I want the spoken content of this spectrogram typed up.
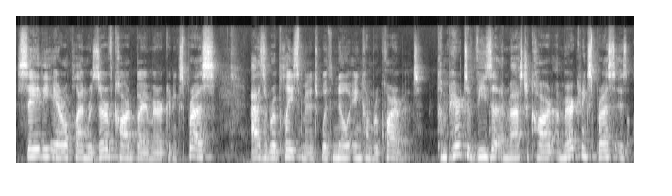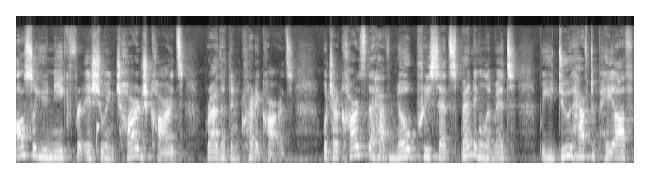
say the Aeroplan Reserve card by American Express, as a replacement with no income requirement. Compared to Visa and MasterCard, American Express is also unique for issuing charge cards rather than credit cards, which are cards that have no preset spending limit, but you do have to pay off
